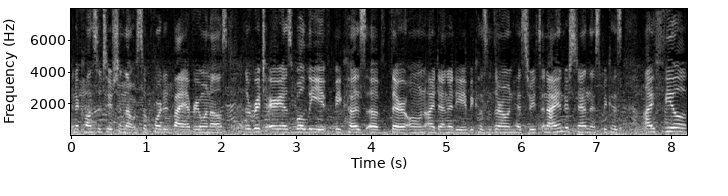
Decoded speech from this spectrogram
in a constitution that was supported by everyone else, the rich areas will leave because of their own identity, because of their own histories. And I understand this because I feel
